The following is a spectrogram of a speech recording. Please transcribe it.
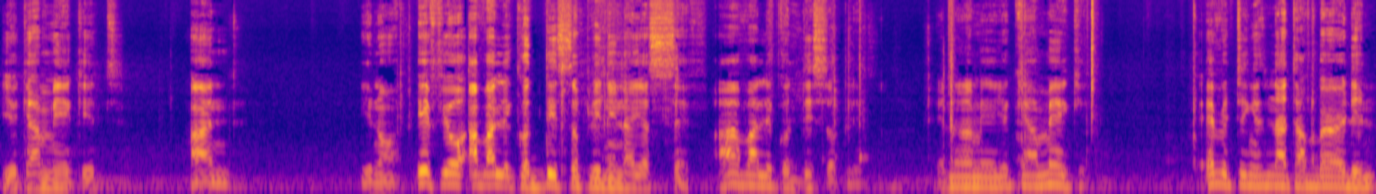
you can make it. And, you know, if you have a little discipline in yourself, have a little discipline. You know what I mean? You can't make it. Everything is not a burden,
